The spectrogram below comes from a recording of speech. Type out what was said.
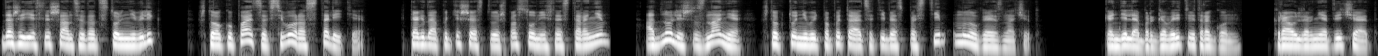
«Даже если шанс этот столь невелик, что окупается всего раз в столетие. Когда путешествуешь по солнечной стороне, одно лишь знание, что кто-нибудь попытается тебя спасти, многое значит». «Канделябр», — говорит ветрагон. Краулер не отвечает.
